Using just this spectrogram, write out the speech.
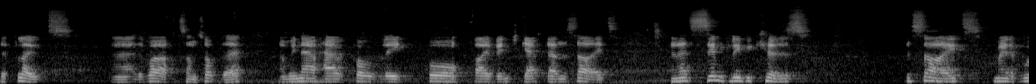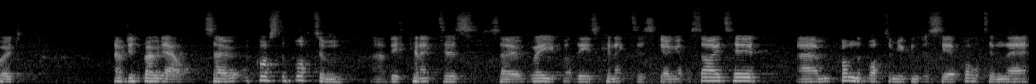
the floats, uh, the rafts on top there, and we now have probably four, five inch gap down the sides. And that's simply because the sides, made of wood, have just bowed out. So across the bottom of these connectors, so where you've got these connectors going up the sides here, um, from the bottom you can just see a bolt in there.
